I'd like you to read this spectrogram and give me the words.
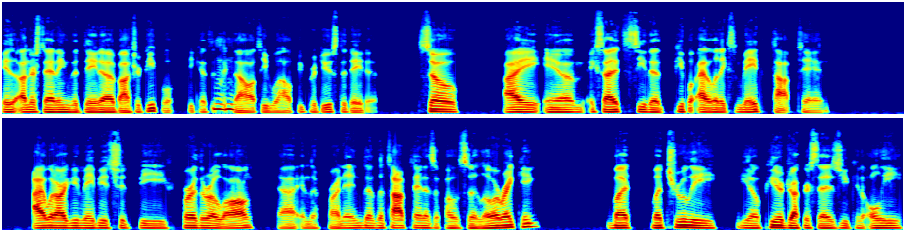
is understanding the data about your people because the mm-hmm. technology will help you produce the data. So I am excited to see that People Analytics made the top 10. I would argue maybe it should be further along uh, in the front end of the top 10 as opposed to the lower ranking. But, but truly, you know, Peter Drucker says you can only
